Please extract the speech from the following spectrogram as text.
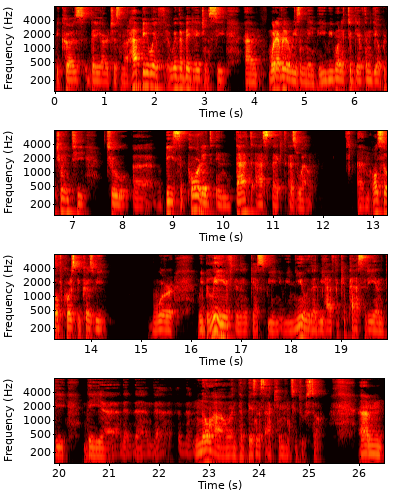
because they are just not happy with with a big agency um, whatever the reason may be we wanted to give them the opportunity to uh, be supported in that aspect as well. Um, also, of course, because we were we believed, and I guess we, we knew that we have the capacity and the the, uh, the, the, the, the know-how and the business acumen to do so. Um,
